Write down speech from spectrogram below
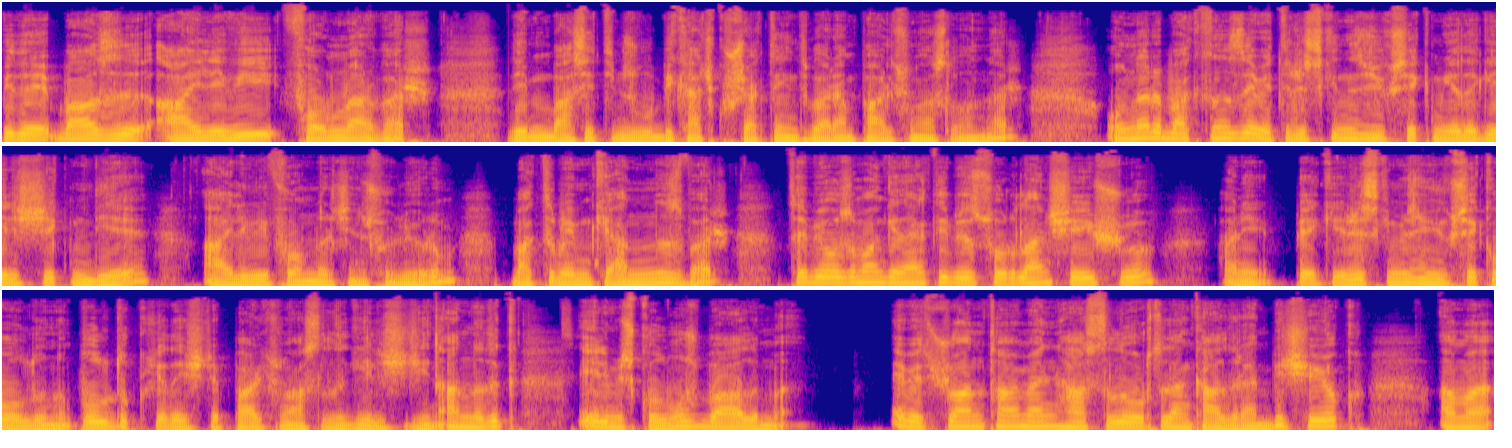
Bir de bazı ailevi formlar var. Demin bahsettiğimiz bu birkaç kuşaktan itibaren Parkinson hasta olanlar. Onlara baktığınızda evet riskiniz yüksek mi ya da gelişecek mi diye ailevi formlar için söylüyorum. Baktırma imkanınız var. Tabii o zaman genellikle bize sorulan şey şu. Hani peki riskimizin yüksek olduğunu bulduk ya da işte Parkinson hastalığı gelişeceğini anladık. Elimiz kolumuz bağlı mı? Evet şu an tamamen hastalığı ortadan kaldıran bir şey yok ama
